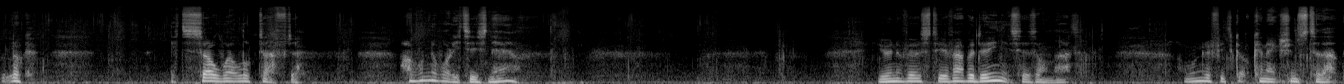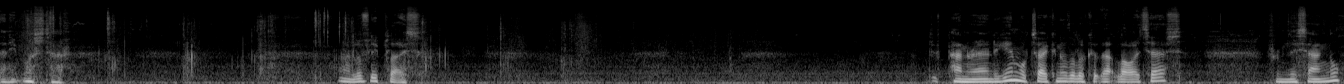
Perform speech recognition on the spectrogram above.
But look, it's so well looked after. I wonder what it is now. University of Aberdeen, it says on that. I wonder if it's got connections to that, then it must have. A lovely place. Just pan around again. We'll take another look at that lighthouse from this angle.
